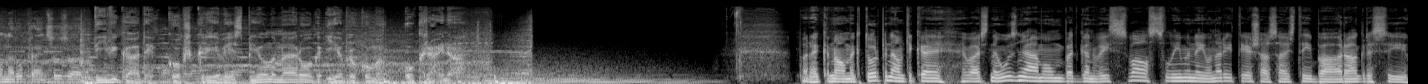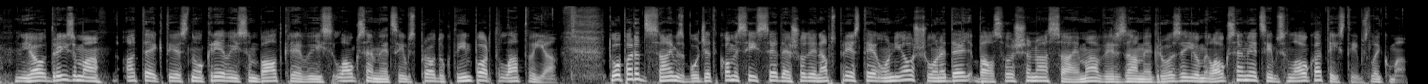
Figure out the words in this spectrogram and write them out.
un ar Ukraiņas uzvaru divi gadi kopš Krievijas pilna mēroga iebrukuma Ukrainā. Par ekonomiku turpinām tikai vairs ne uzņēmumu, bet gan visas valsts līmenī un arī tiešā saistībā ar agresiju. Jau drīzumā atteikties no Krievijas un Baltkrievijas lauksaimniecības produktu importa Latvijā. To paredz Saimas budžeta komisijas sēdē šodien apspriestie un jau šonedēļ balsošanā Saimā virzāmie grozījumi lauksaimniecības un lauka attīstības likumā.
